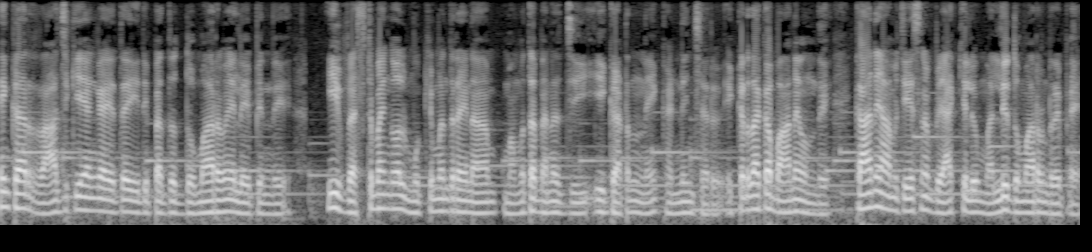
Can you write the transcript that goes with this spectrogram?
ఇంకా రాజకీయంగా అయితే ఇది పెద్ద దుమారమే లేపింది. ఈ వెస్ట్ బెంగాల్ ముఖ్యమంత్రి అయిన మమతా బెనర్జీ ఈ ఘటనని ఖండించారు. ఇక్కడ దాకా బానే ఉంది. కానీ ఆమె చేసిన వ్యాఖ్యలు మళ్ళీ దుమారం రేపాయి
